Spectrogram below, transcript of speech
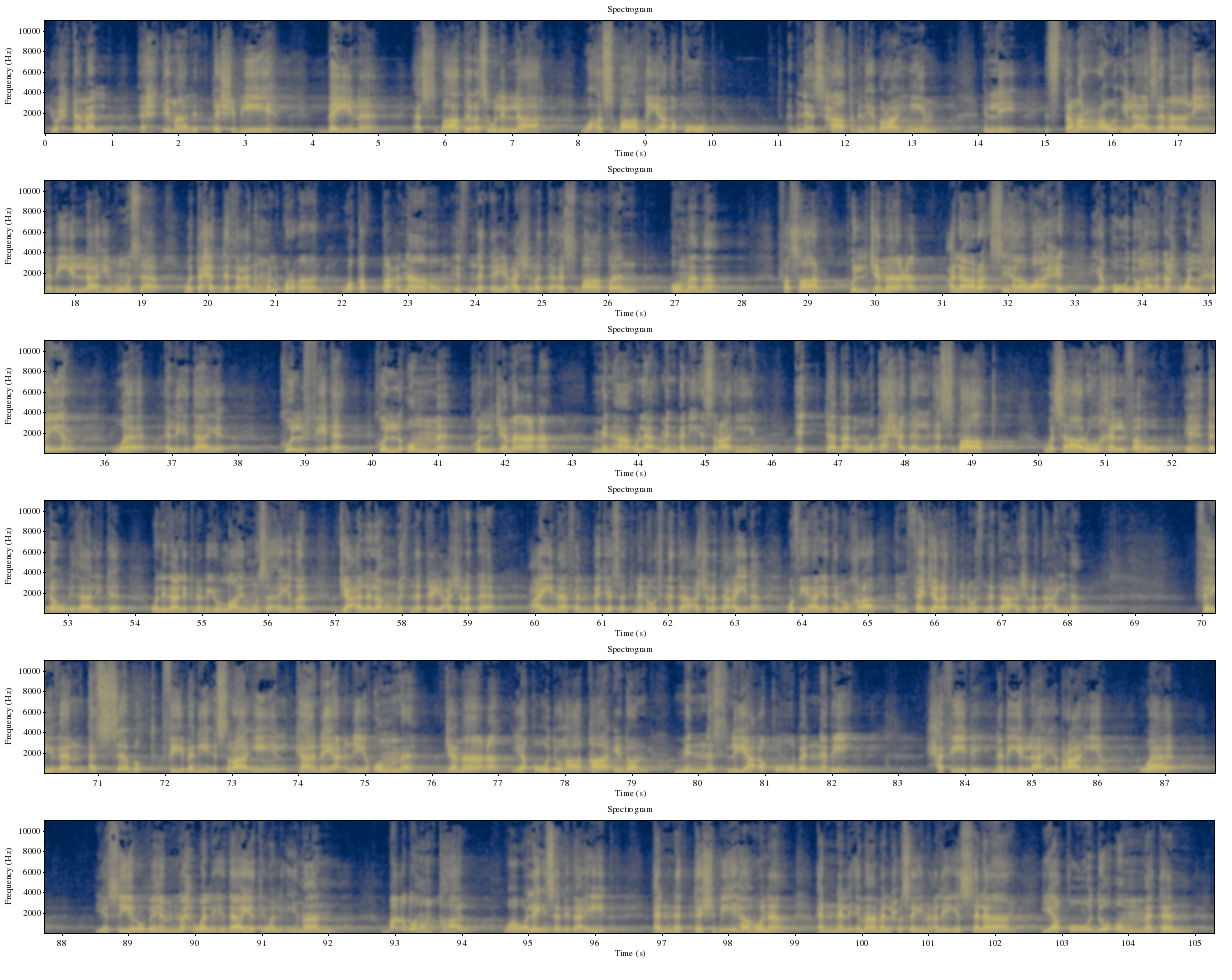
يحتمل احتمال التشبيه بين أسباط رسول الله وأسباط يعقوب. ابن إسحاق بن إبراهيم اللي استمروا إلى زمان نبي الله موسى وتحدث عنهم القرآن وقطعناهم اثنتي عشرة أسباطا أمما. فصار كل جماعة على رأسها واحد يقودها نحو الخير والهداية. كل فئة كل أمة كل جماعة من هؤلاء من بني إسرائيل اتبعوا أحد الأسباط وساروا خلفه اهتدوا بذلك. ولذلك نبي الله موسى أيضا جعل لهم اثنتي عشرة عينا فانبجست منه اثنتا عشرة عينا. وفي آية أخرى انفجرت منه اثنتا عشرة عينا. فإذا السبط في بني إسرائيل كان يعني أمة جماعة يقودها قائد من نسل يعقوب النبي حفيد نبي الله إبراهيم ويسير بهم نحو الهداية والإيمان. بعضهم قال وهو ليس ببعيد أن التشبيه هنا أن الإمام الحسين عليه السلام يقود أمة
